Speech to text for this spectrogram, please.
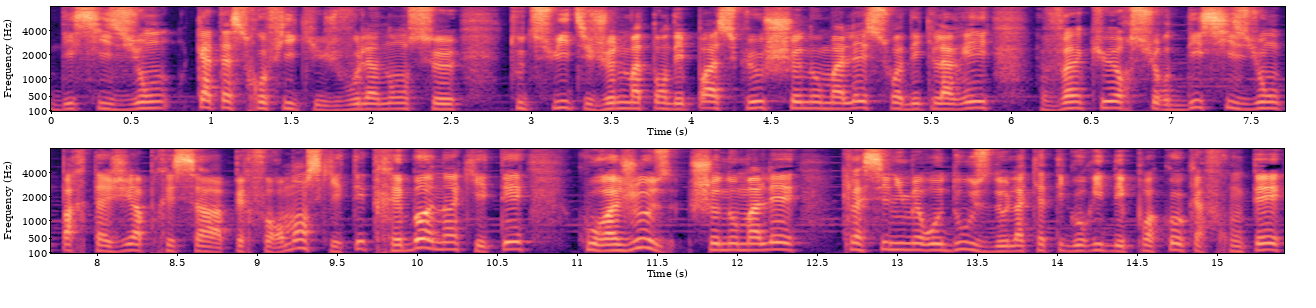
décision catastrophique. Je vous l'annonce tout de suite, je ne m'attendais pas à ce que O'Malley soit déclaré vainqueur sur décision partagée après sa performance, qui était très bonne, hein, qui était courageuse. O'Malley, classé numéro 12 de la catégorie des poids coqs, affrontait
